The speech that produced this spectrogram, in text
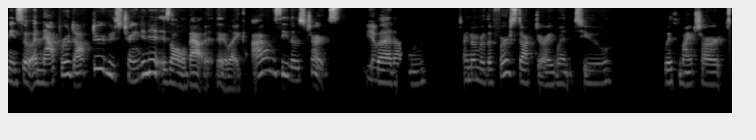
i mean so a napro doctor who's trained in it is all about it they're like i want to see those charts yep. but um, i remember the first doctor i went to with my chart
